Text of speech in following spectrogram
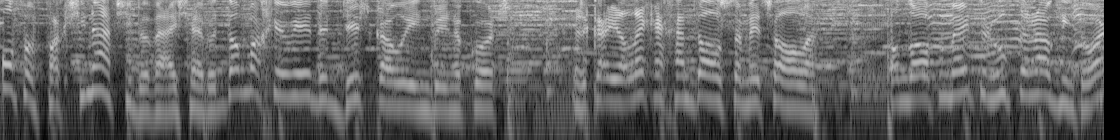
Of een vaccinatiebewijs hebben. Dan mag je weer de disco in binnenkort. En dan kan je lekker gaan dansen met z'n allen. Anderhalve meter hoeft dan ook niet, hoor.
